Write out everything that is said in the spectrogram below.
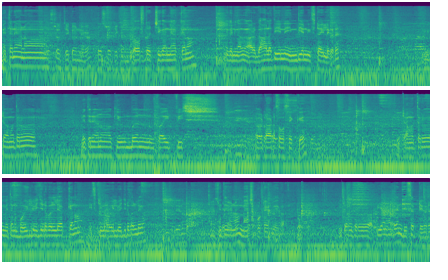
මෙතන යනවා chicken එක. Chicken එක. රෝස්ටඩ් චිකන් එකක් යනවා. මේක නිකන් අර ගහලා තියෙන්නේ ඉන්දියන් ස්ටයිල් එකට. ඊට අමතරව මෙතන යනවා කියුබන් ෆ්‍රයිඩ් ෆිෂ් ටාට සෝස් එක. ඊට අමතරව මෙතන බොයිල්ඩ් වෙජිටබල් එකක් යනවා. ස්ටිම් බොයිල්ඩ් වෙජිටබල් එක. තියෙනවා mashed මෙතන යනවා මෑෂ් පොටේටෝ එක. ඊට අමතරව අපි යනවා දැන් ඩෙසර්ට් එකට.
